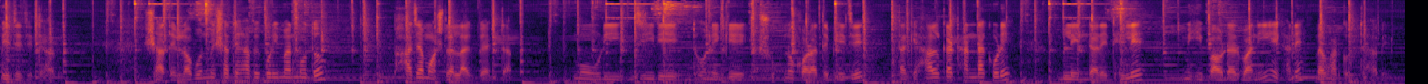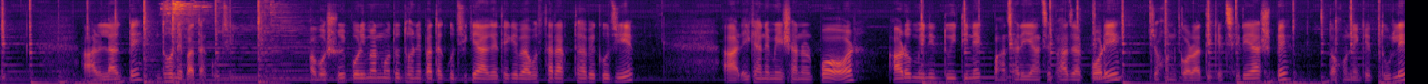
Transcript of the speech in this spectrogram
ভেজে যেতে হবে। সাথে লবণ মেশাতে হবে পরিমাণ মতো। ভাজা মশলা লাগবে একটা। মৌরি, জিরে, ধনেকে শুকনো কড়াতে ভেজে তাকে হালকা ঠান্ডা করে ব্লেন্ডারে ঢেলে মিহি পাউডার বানিয়ে এখানে ব্যবহার করতে হবে। আর লাগবে ধনে পাতা কুচি। অবশ্যই পরিমাণ মতো ধনে পাতা কুচিকে আগে থেকে ব্যবস্থা রাখতে হবে কুচিয়ে। আর এখানে মেশানোর পর আরও মিনিট দুই তিনেক মাঝারি আঁচে ভাজার পরে যখন কড়া থেকে ছেড়ে আসবে, তখন একে তুলে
